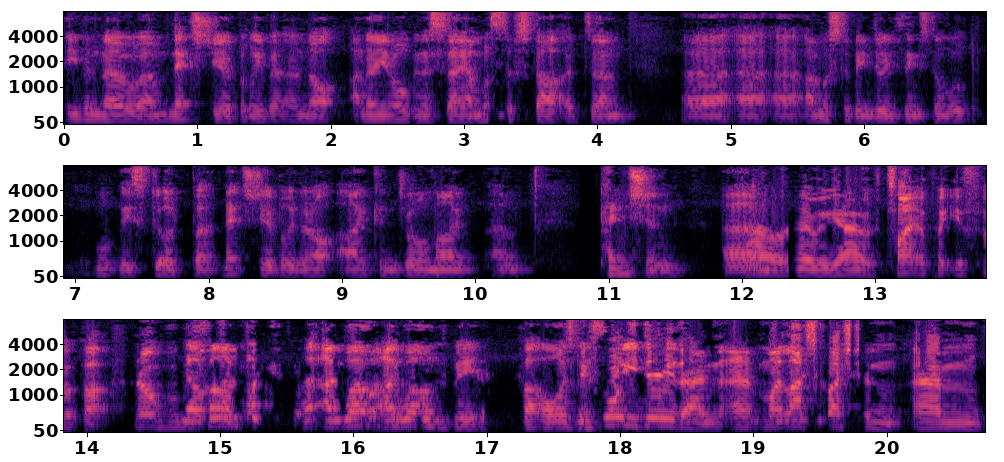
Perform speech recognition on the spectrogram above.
even though um, next year, believe it or not, I know you're all going to say I must have started, um, uh, uh, uh, I must have been doing things to look, this good, but next year, believe it or not, I can draw my um, pension. Um, Oh, there we go. Time to put your foot up. No, no, I, I, I won't. I won't be. But always before you do, then uh, my last question. Um,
